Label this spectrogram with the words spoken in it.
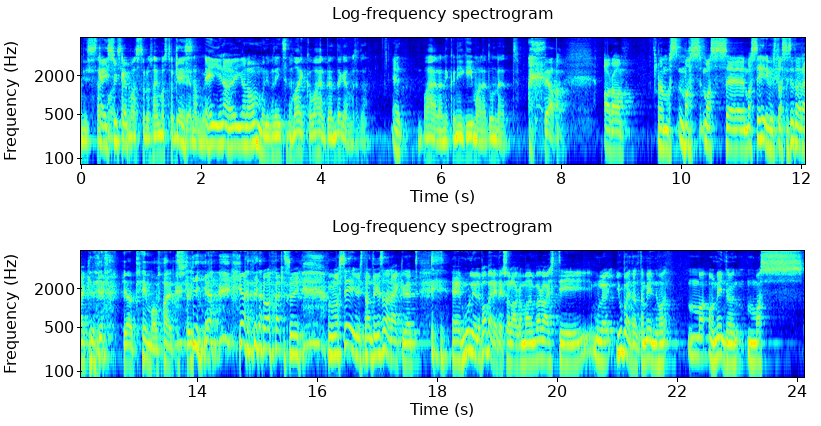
mis sa ei masturbeeri, sa ei masturbeeri enam või? ei, enam ei ole ammu juba teinud seda. ma ikka vahel pean tegema seda et.... vahel on ikka nii kiimane tunne, et peab aga mass, mass, mass, masseerimist tahtsin seda rääkida et.... hea teemavahetus oli hea teemavahetus oli. ma masseerimist tahan teiega seda rääkida, et mul ei ole pabereid, eks ole, aga ma olen väga hästi, mulle jubedalt on meeldinud, ma, on meeldinud mass,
